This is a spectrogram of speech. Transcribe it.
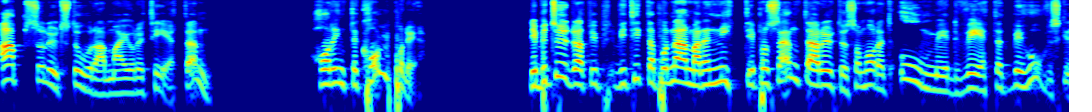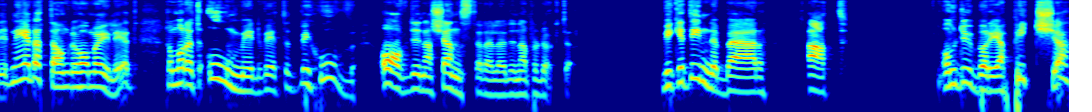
absolut stora majoriteten har inte koll på det. Det betyder att vi, vi tittar på närmare 90% där ute som har ett omedvetet behov. Skriv ner detta om du har möjlighet. De har ett omedvetet behov av dina tjänster eller dina produkter. Vilket innebär att om du börjar pitcha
